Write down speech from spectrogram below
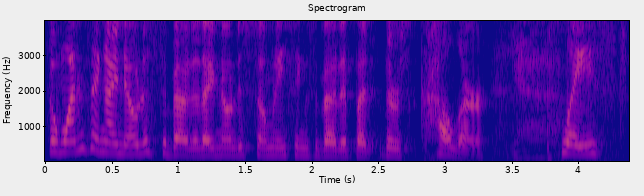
The one thing I noticed about it, I noticed so many things about it, but there's color yes. placed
